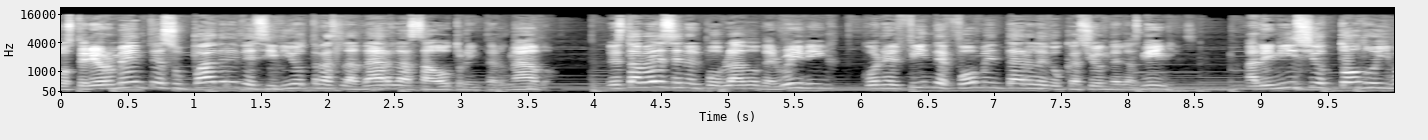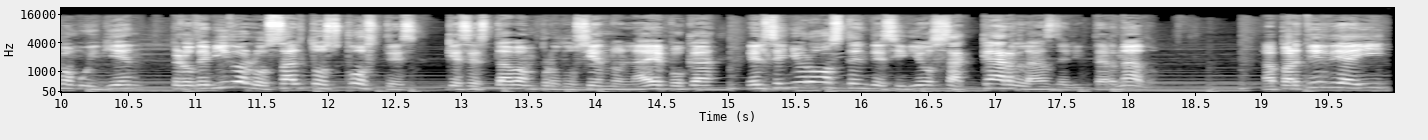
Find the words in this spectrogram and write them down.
Posteriormente, su padre decidió trasladarlas a otro internado, esta vez en el poblado de Reading, con el fin de fomentar la educación de las niñas. Al inicio todo iba muy bien, pero debido a los altos costes que se estaban produciendo en la época, el señor Austen decidió sacarlas del internado. A partir de ahí,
